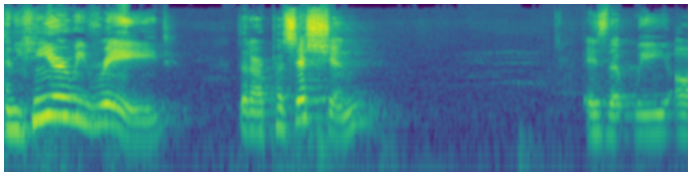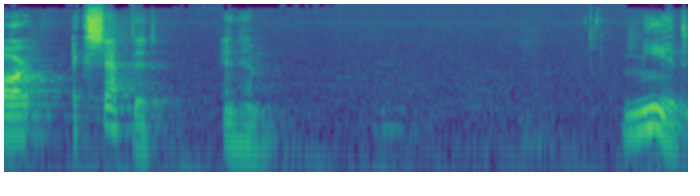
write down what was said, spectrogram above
And here we read that our position is that we are accepted in Him made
